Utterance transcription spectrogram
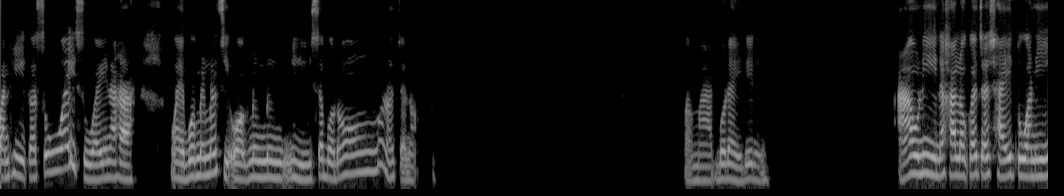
วันที่ก็สวยสวยนะคะหวยบนมันมันสีออกหนึ่งหนึ่งอีสะบเนาะนะจ๊ะเนาะ ประมาทบ่ได้เด้นี่เอานี่นะคะ เราก็จะใช้ตัวนี้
